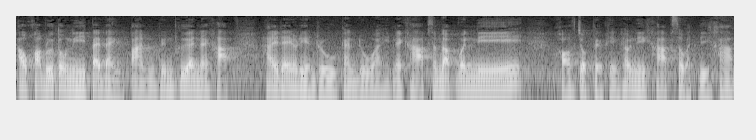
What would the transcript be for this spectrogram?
เอาความรู้ตรงนี้ไปแบ่งปันเพื่อนๆนะครับ ให้ได้เรียนรู้กันด้วยนะครับสำหรับวันนี้ขอจบเพียงเท่านี้ครับ สวัสดีครับ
